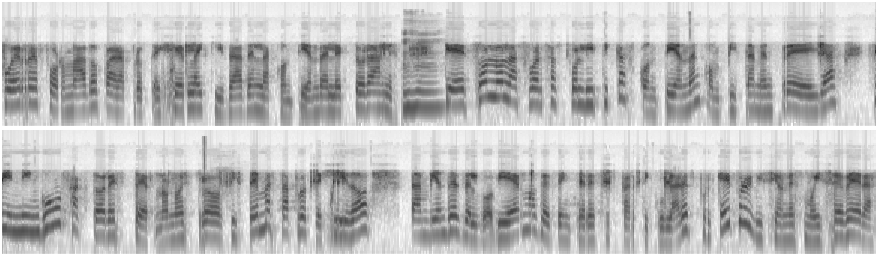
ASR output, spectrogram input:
fue reformado para proteger la equidad en la contienda electoral, que solo las fuerzas políticas contiendan, compitan entre ellas sin ningún factor externo. Nuestro sistema está protegido también desde el gobierno, desde intereses particulares, porque hay prohibiciones muy severas.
